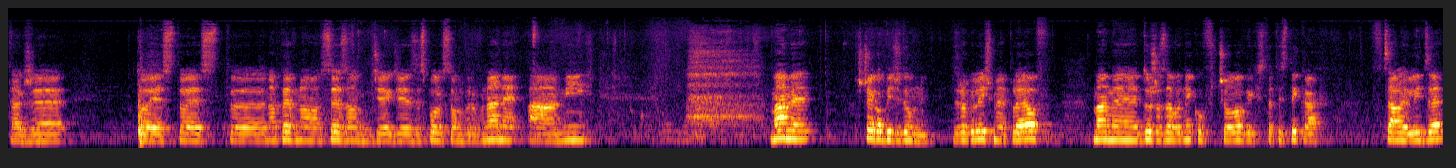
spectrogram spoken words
Także to jest, to jest e, na pewno sezon, gdzie, gdzie zespoły są wyrównane, a my mamy z czego być dumni. Zrobiliśmy playoff, mamy dużo zawodników w czołowych statystykach w całej lidze.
